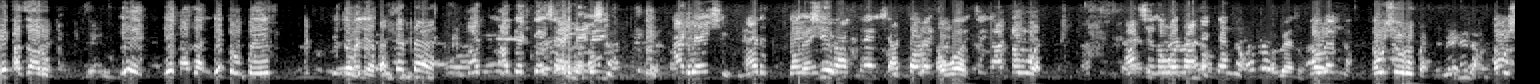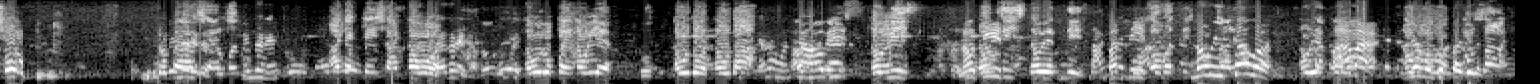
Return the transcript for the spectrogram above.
एक हजार रुपये. एक हजार एक रुपये. आठशे नव्वद आठ एक्क्याण्णव. नव्याण्णव. नऊशे रुपये. नऊशे रुपये. आठ एक्क्याऐंशी आठ नव्वद नऊ रुपये नऊ एक. नऊ दोन नऊ दहा. नऊ वीस. नऊ तीस नऊ एकतीस बत्तीस नऊ एकावन्न. नऊ साठ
